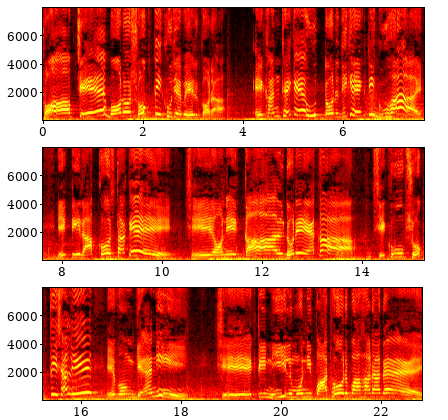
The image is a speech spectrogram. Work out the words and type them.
সবচেয়ে বড় শক্তি খুঁজে বের করা। এখান থেকে উত্তর দিকে একটি গুহায় একটি রাক্ষস থাকে। সে অনেক কাল ধরে একা। সে খুব শক্তিশালী এবং জ্ঞানী। সে একটি নীলমণি পাথর পাহারা দেয়।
